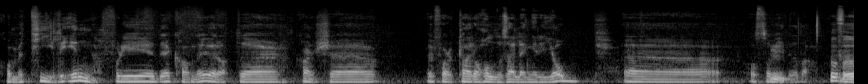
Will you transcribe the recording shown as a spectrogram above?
komme tidlig inn. Fordi det kan jo gjøre at eh, kanskje folk klarer å holde seg lenger i jobb eh, osv. Mm. Og få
